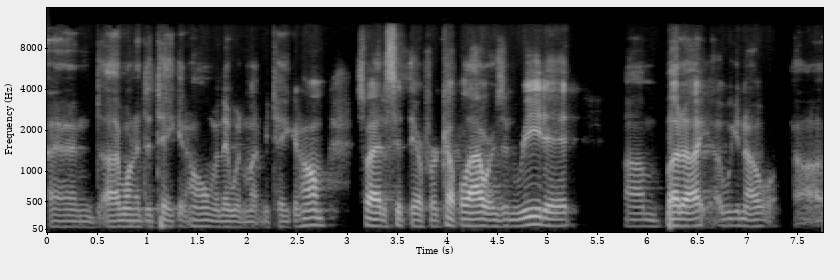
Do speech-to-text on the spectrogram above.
And I wanted to take it home and they wouldn't let me take it home. So I had to sit there for a couple hours and read it. Um, But I, uh, you know, uh,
